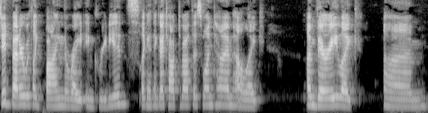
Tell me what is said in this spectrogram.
did better with like buying the right ingredients. Like I think I talked about this one time how like I'm very like um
